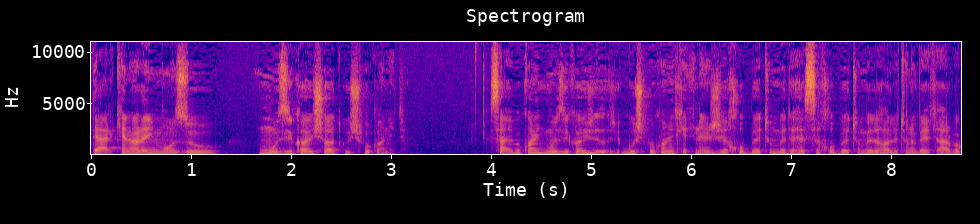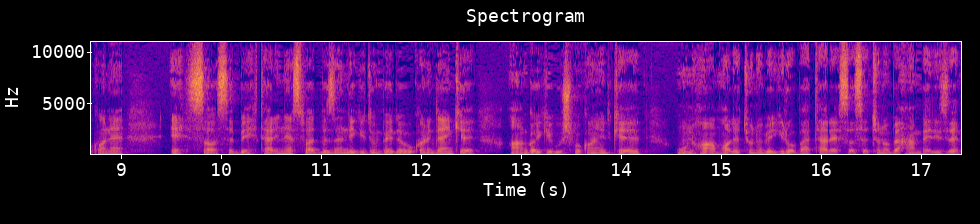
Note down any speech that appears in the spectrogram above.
در کنار این موضوع موزیکای شاد گوش بکنید. سعی بکنید موزیکایی گوش بکنید که انرژی خوب بهتون بده حس خوب بهتون بده حالتون رو بهتر بکنه. احساس بهتری نسبت به زندگیتون پیدا بکنید. نه اینکه آهنگایی که گوش بکنید که اونها هم حالتون رو بگیره و بدتر احساستون رو به هم بریزه.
